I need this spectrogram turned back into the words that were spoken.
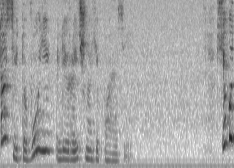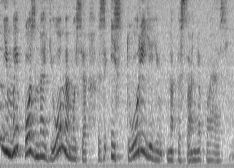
та світової ліричної поезії. Сьогодні ми познайомимося з історією написання поезії,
